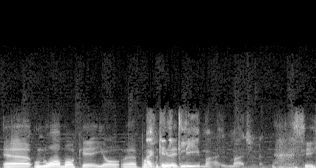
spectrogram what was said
eh, un uomo che io eh, posso Anche dire di clima, immagino. sì,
